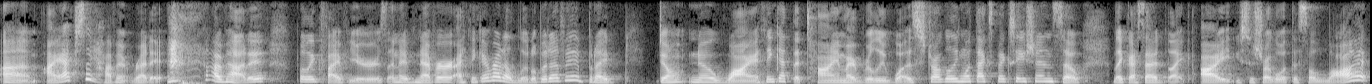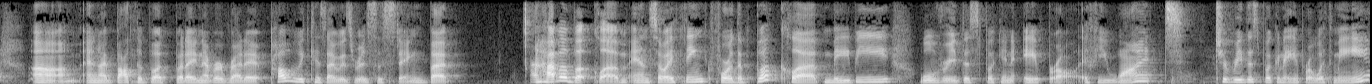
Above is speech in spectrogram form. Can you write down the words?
Um, I actually haven't read it. I've had it for like five years and I've never, I think I read a little bit of it, but I don't know why. I think at the time I really was struggling with expectations. So, like I said, like I used to struggle with this a lot. Um, and I bought the book, but I never read it, probably because I was resisting. But I have a book club, and so I think for the book club, maybe we'll read this book in April. If you want to read this book in April with me,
